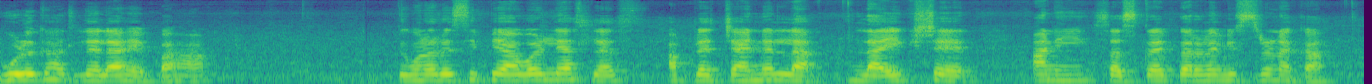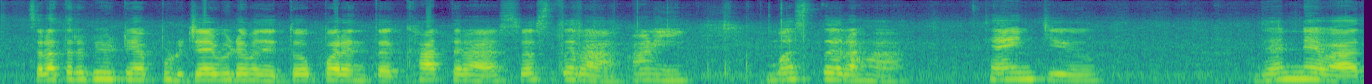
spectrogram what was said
गुळ घातलेला आहे पहा. तुम्हाला रेसिपी आवडली असल्यास आपल्या चॅनलला लाईक शेअर आणि सबस्क्राईब करायला विसरू नका. चला तर भेटूया पुढच्या व्हिडिओमध्ये तोपर्यंत खात राहा स्वस्त राहा आणि मस्त राहा. थँक्यू धन्यवाद.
